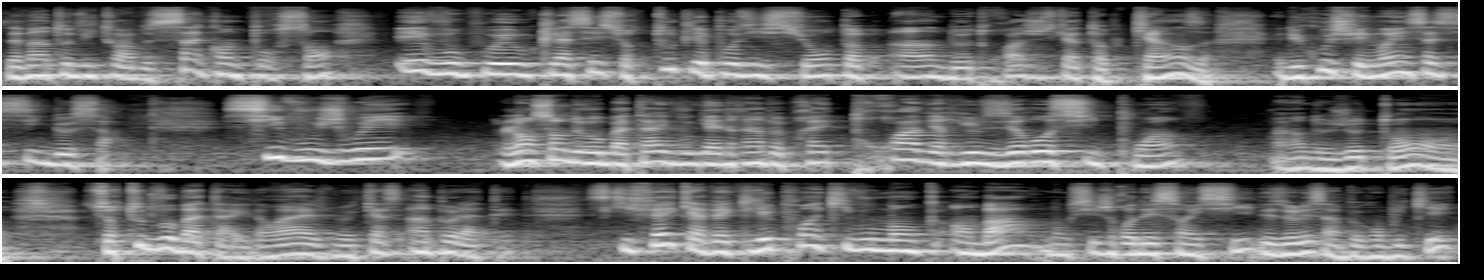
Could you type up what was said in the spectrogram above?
Vous avez un taux de victoire de 50% et vous pouvez vous classer sur toutes les positions, top 1, 2, 3 jusqu'à top 15. Et du coup, je fais une moyenne statistique de ça. Si vous jouez l'ensemble de vos batailles, vous gagnerez à peu près 3,06 points Hein, de jetons euh, sur toutes vos batailles. Donc, je me casse un peu la tête. Ce qui fait qu'avec les points qui vous manquent en bas, donc si je redescends ici, désolé c'est un peu compliqué,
